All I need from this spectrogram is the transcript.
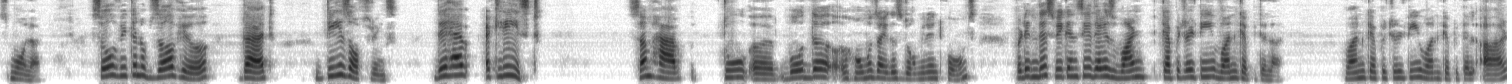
small r. So we can observe here that these offsprings they have at least some have two uh, both the homozygous dominant forms but in this we can see there is one capital T one capital R one capital T one capital R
